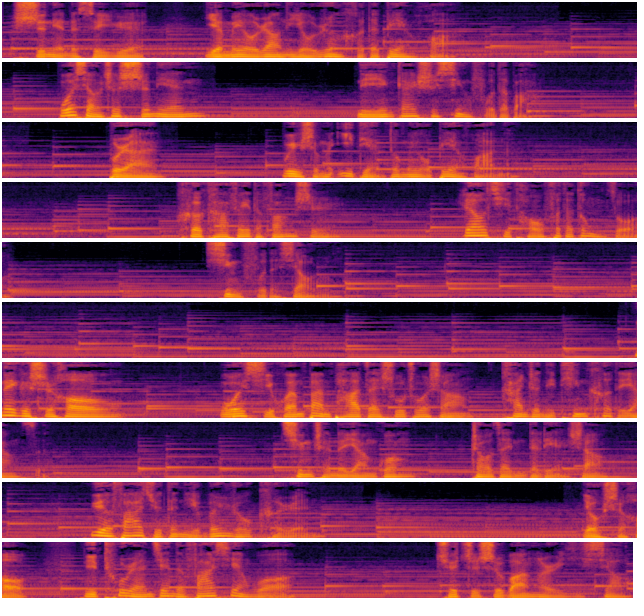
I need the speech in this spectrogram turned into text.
十年的岁月，也没有让你有任何的变化。我想这十年，你应该是幸福的吧？不然，为什么一点都没有变化呢？喝咖啡的方式，撩起头发的动作，幸福的笑容。那个时候。我喜欢半趴在书桌上看着你听课的样子。清晨的阳光照在你的脸上，越发觉得你温柔可人。有时候，你突然间的发现我，却只是莞尔一笑。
